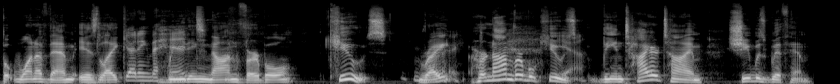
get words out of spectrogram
But one of them is like Getting the reading hint. nonverbal cues. Right? Right. Her nonverbal cues Yeah. the entire time she was with him,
